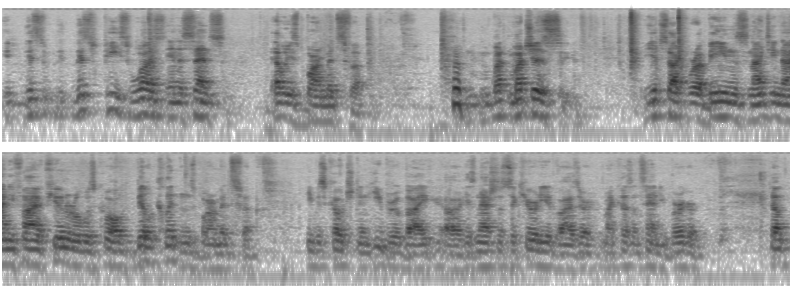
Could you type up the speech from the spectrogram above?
it- this, this piece was, in a sense, Elie's bar mitzvah. But much as Yitzhak Rabin's 1995 funeral was called Bill Clinton's bar mitzvah. He was coached in Hebrew by uh, his national security advisor, my cousin Sandy Berger. So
